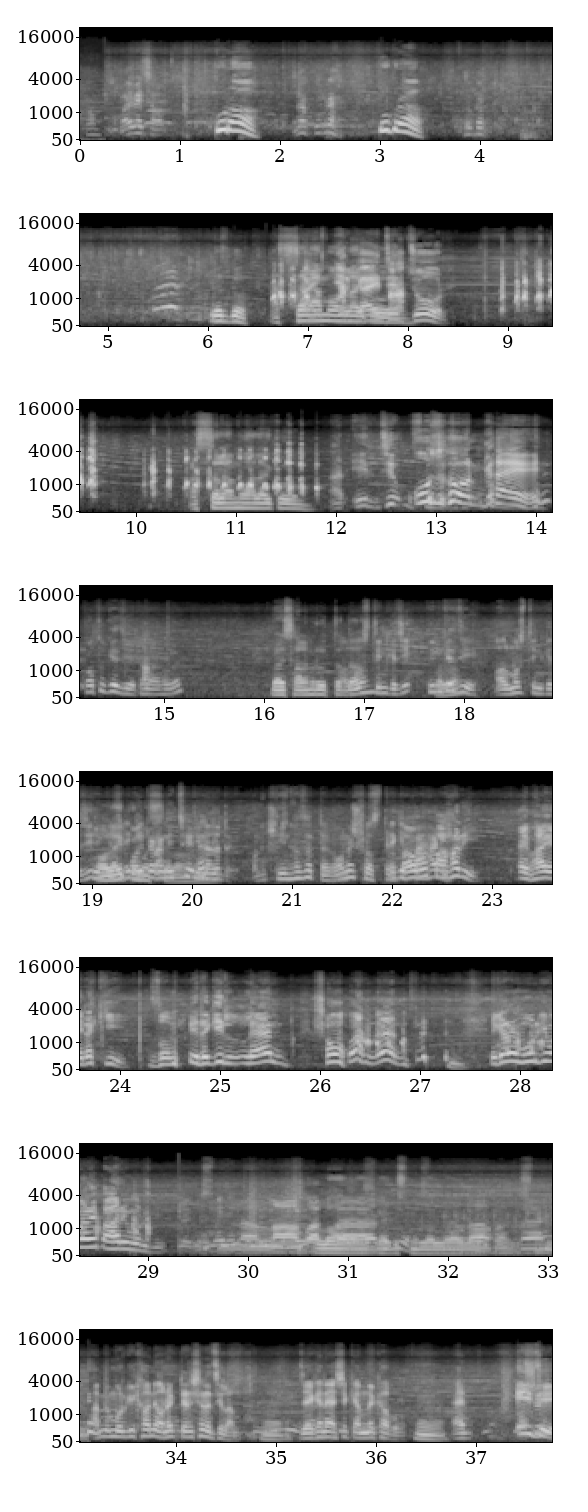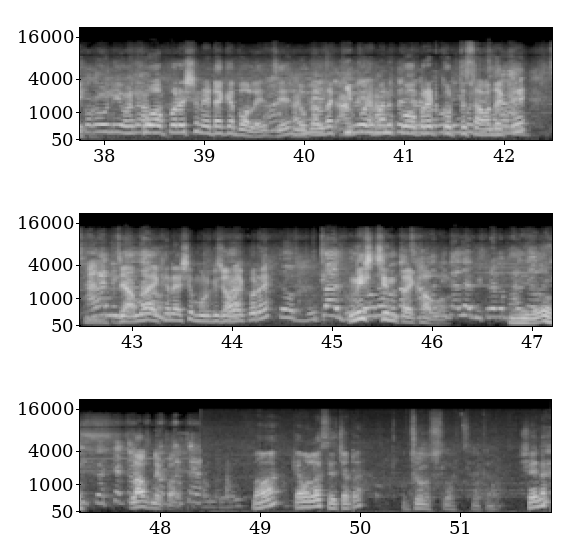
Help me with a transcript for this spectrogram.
Let's go. Assalamu এর গায়ে যে জোর। Assalamu alaikum. আর এর যে ওজন গায়ে। কত কেজি এটা হবে? ভাই সালামের উত্তর দাও। অলমোস্ট তিন কেজি। তিন বলো। কেজি? অলমোস্ট তিন কেজি। ওয়ালাইকুম কয় টাকা আসসালাম। নিচ্ছে তিন এটা? হাজার টাকা অনেক তিন হাজার টাকা অনেক সস্তা। এটা কি তাও পাহাড়ি? পাহাড়ি? এই ভাই এটা কি? জমি এটা কি ল্যান্ড সমান ল্যান্ড এখানে মুরগি মানে পাহাড়ি মুরগি। আল্লাহু আকবার বিসমিল্লাহ আল্লাহু আকবার। আমি মুরগি খাওয়া অনেক টেনশনে ছিলাম হ্যাঁ। যে এখানে এসে কেমনে খাব। হ্যাঁ। এই যে কোঅপারেশন এটাকে বলে যে লোকালরা কি পরিমাণ কোঅপারেট করতেছে আমাদেরকে? যে আমরা এখানে এসে মুরগি করে নিশ্চিন্তায় খাব। লাভ নেপাল বাবা কেমন লাগছে চাটা? জোস লাগছে এটা। সে না?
